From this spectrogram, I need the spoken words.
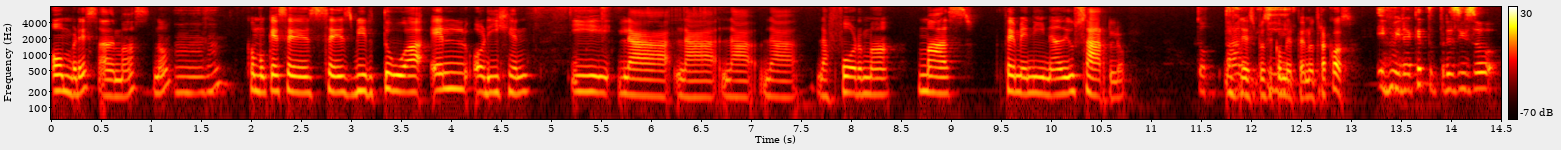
hombres, además, ¿no? Como que se, se, desvirtúa el origen y la, la, la, la, forma más femenina de usarlo. Total. Y después se convierte en otra cosa. Y mira que tú preciso,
